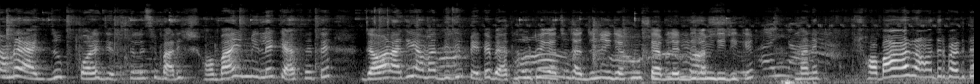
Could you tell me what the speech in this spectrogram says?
আমরা এক যুগ পরে যেতে চলেছি বাড়ির সবাই মিলে ক্যাফেতে। যাওয়ার আগেই আমার দিদির পেটে ব্যথা উঠে গেছে যার জন্য এই যখন ট্যাবলেট দিলাম দিদিকে। মানে সবার আমাদের বাড়িতে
